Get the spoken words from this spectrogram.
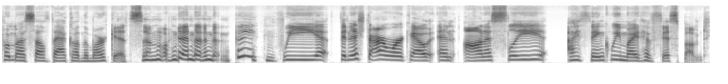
put myself back on the market. So we finished our workout, and honestly, I think we might have fist bumped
